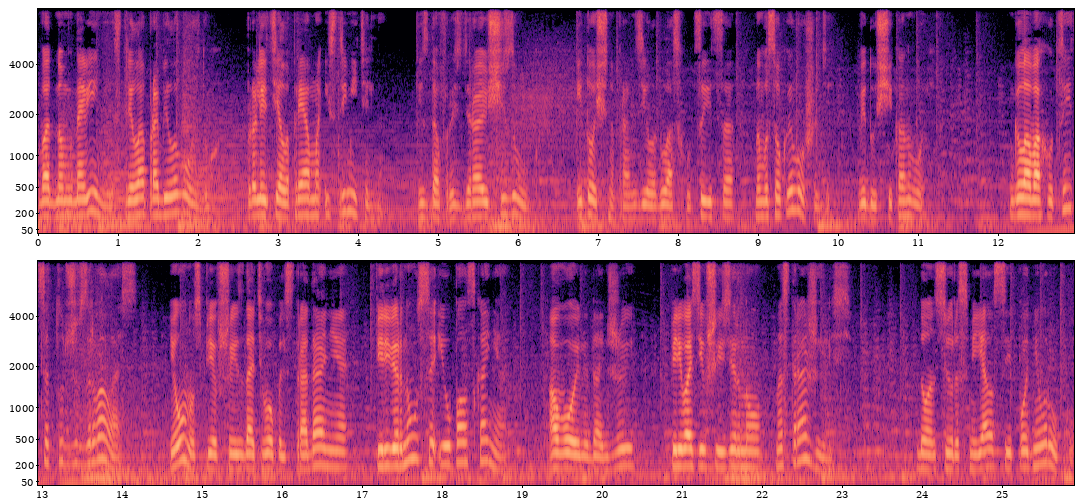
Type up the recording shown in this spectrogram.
В одно мгновение стрела пробила воздух, пролетела прямо и стремительно, издав раздирающий звук, и точно пронзила глаз Хуцийца на высокой лошади, ведущей конвой. Голова Хуцийца тут же взорвалась, и он, успевший издать вопль страдания, перевернулся и упал с коня, а воины Даньжи, перевозившие зерно, насторожились. Дон Сю рассмеялся и поднял руку.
